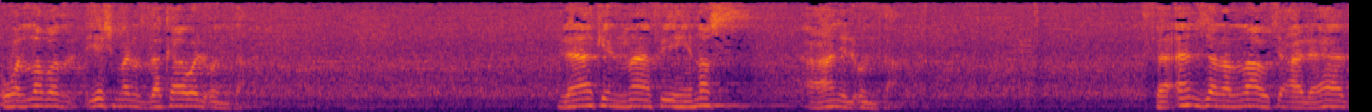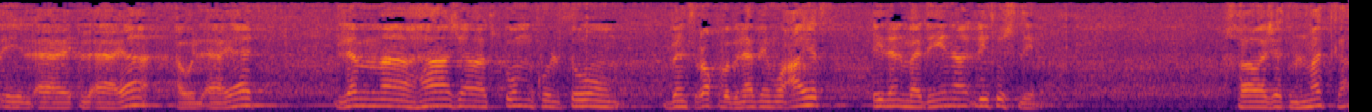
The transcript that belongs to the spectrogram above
واللفظ يشمل الذكاء والأنثى. لكن ما فيه نص عن الأنثى. فأنزل الله تعالى هذه الآية أو الآيات لما هاجرت أم كلثوم بنت عقبة بن أبي معيط إلى المدينة لتسلم. خرجت من مكة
